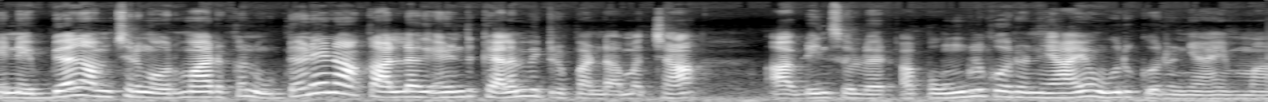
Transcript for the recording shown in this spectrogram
என்னை எப்படியாவது அனுப்பிச்சிருங்க ஒரு மாதிரி இருக்குன்னு உடனே நான் காலைல எழுந்து கிளம்பிட்டு இருப்பேன்டா மச்சான். அப்படின்னு சொல்லுவார். அப்போ உங்களுக்கு ஒரு நியாயம் ஊருக்கு ஒரு நியாயமா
